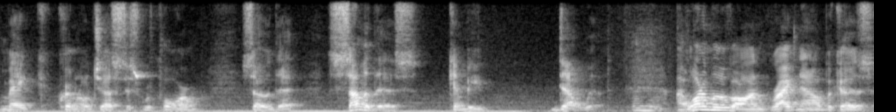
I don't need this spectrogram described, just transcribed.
make criminal justice reform so that some of this can be dealt with. Mm-hmm. I want to move on right now because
